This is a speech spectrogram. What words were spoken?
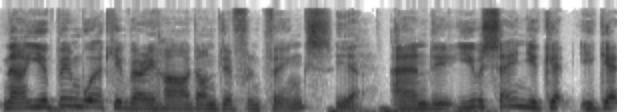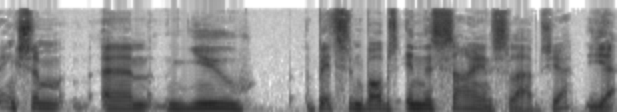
Now you've been working very hard on different things. Yeah. And uh, you were saying you get you're getting some um, new bits and bobs in the science labs. Yeah. Yeah,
